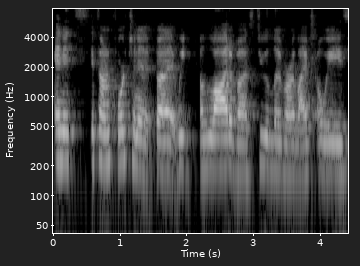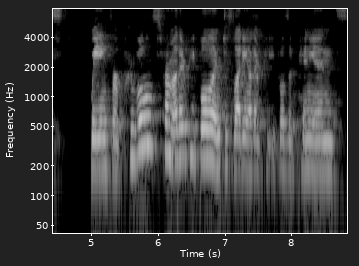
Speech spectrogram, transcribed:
and it's it's unfortunate, but we a lot of us do live our lives always waiting for approvals from other people and just letting other people's opinions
